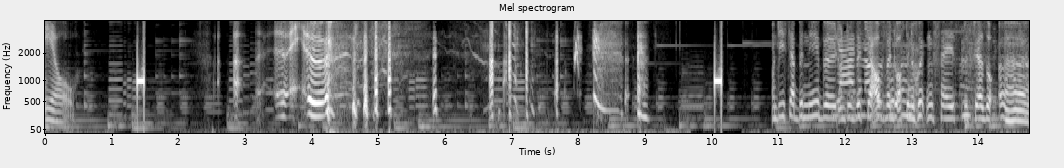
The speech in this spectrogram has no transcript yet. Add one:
Ew. Äh, äh, äh. Und die ist ja benebelt Ja, und du bist genau, ja auch, so- wenn so, du auf den äh. Rücken fällst, bist du ja so. Äh.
